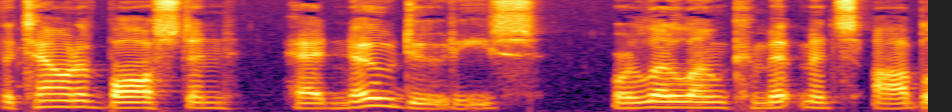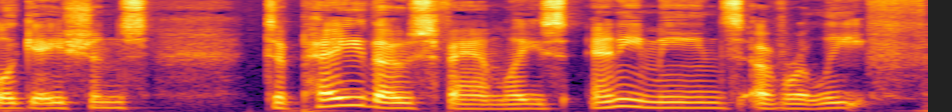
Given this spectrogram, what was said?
the town of Boston had no duties, or let alone commitments, obligations, to pay those families any means of relief.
